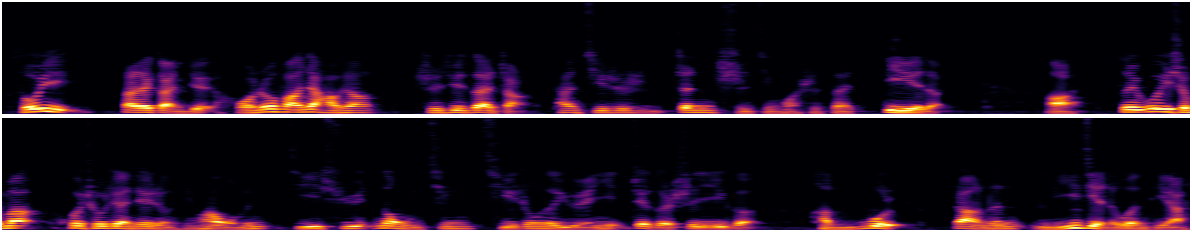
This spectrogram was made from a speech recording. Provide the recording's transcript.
所以大家感觉广州房价好像持续在涨，但其实是真实情况是在跌的啊。所以为什么会出现这种情况？我们急需弄清其中的原因。这个是一个。很不让人理解的问题啊！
